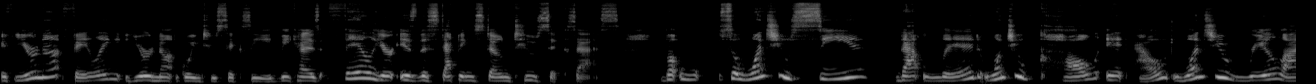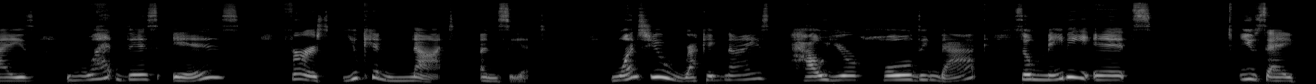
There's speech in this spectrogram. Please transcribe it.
if you're not failing, you're not going to succeed because failure is the stepping stone to success. But so once you see that lid, once you call it out, once you realize what this is, first, you cannot unsee it. Once you recognize how you're holding back, so maybe it's you say,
